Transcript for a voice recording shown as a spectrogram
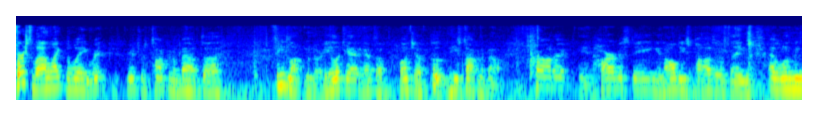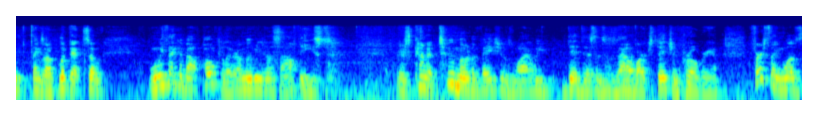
First of all, I like the way Rich, Rich was talking about uh, feedlot manure. You look at it, that's a bunch of poop. He's talking about product and harvesting and all these positive things. That's one of the things I've looked at. So when we think about poultry litter, I'm moving to the southeast. There's kind of two motivations why we did this, and this is out of our extension program. First thing was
